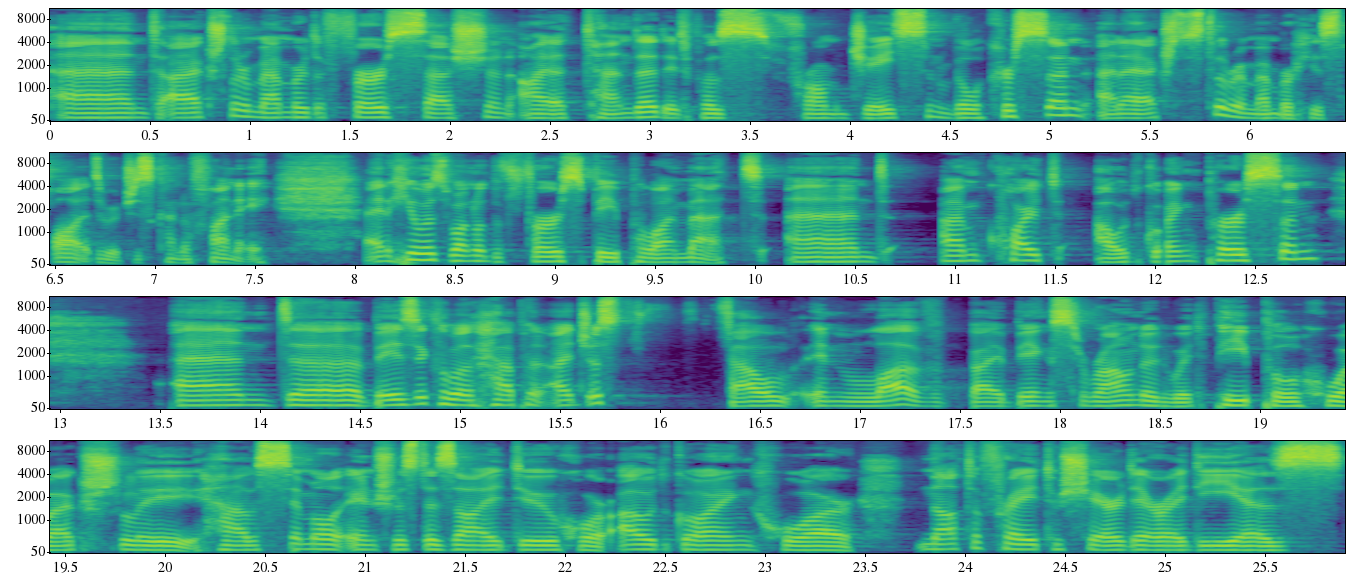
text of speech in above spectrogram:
and I actually remember the first session I attended. It was from Jason Wilkerson, and I actually still remember his slides, which is kind of funny. And he was one of the first people I met. And I'm quite outgoing person. And uh, basically, what happened, I just fell in love by being surrounded with people who actually have similar interests as I do, who are outgoing, who are not afraid to share their ideas.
